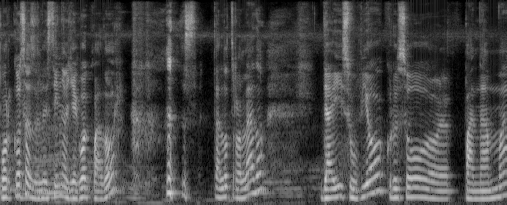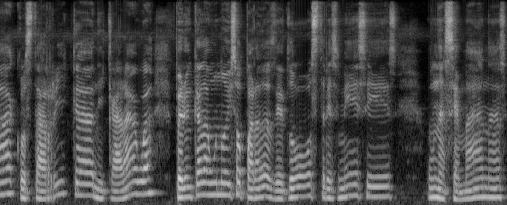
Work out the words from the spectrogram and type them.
por cosas del destino llegó a Ecuador, hasta el otro lado, de ahí subió, cruzó Panamá, Costa Rica, Nicaragua, pero en cada uno hizo paradas de dos, tres meses, unas semanas,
